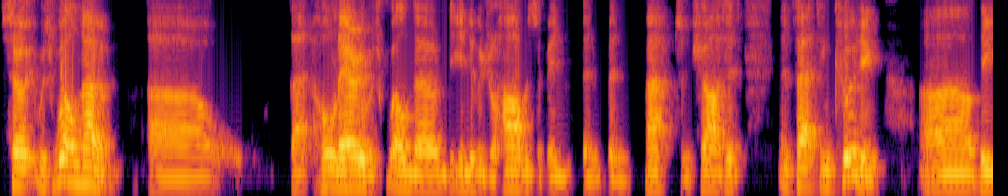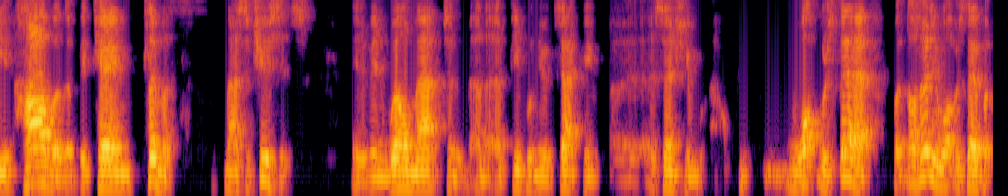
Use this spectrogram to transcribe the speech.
So it was well known. Uh, that whole area was well known. The individual harbours have been, been, been mapped and charted. In fact, including uh, the harbour that became Plymouth, Massachusetts. It had been well mapped, and, and, and people knew exactly, uh, essentially, what was there, but not only what was there, but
